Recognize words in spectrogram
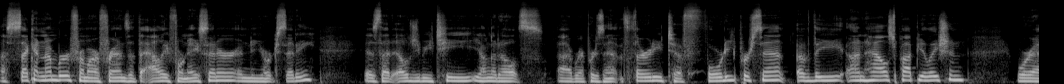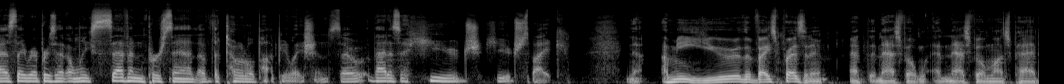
A second number from our friends at the Ali Forney Center in New York City is that LGBT young adults uh, represent 30 to 40% of the unhoused population, whereas they represent only 7% of the total population. So that is a huge, huge spike. Now, Amiee, you're the vice president at the Nashville at Nashville Launchpad.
